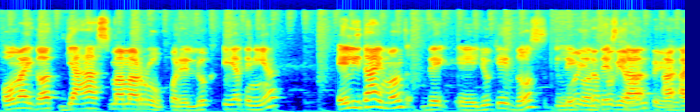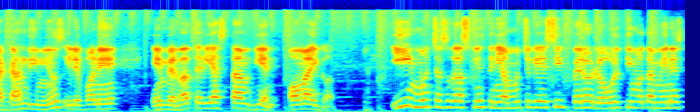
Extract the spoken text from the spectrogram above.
Oh my god, yes, Mama Ru, por el look que ella tenía. Ellie Diamond de eh, UK2 le Uy, contesta a, a Candy Muse y le pone En verdad te veías tan bien, oh my god. Y muchas otras queens tenían mucho que decir, pero lo último también es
